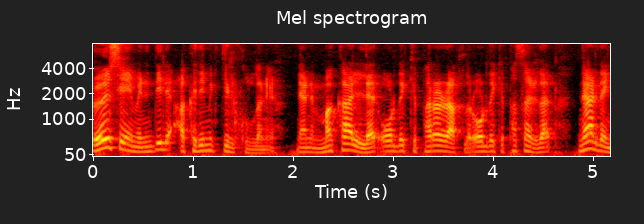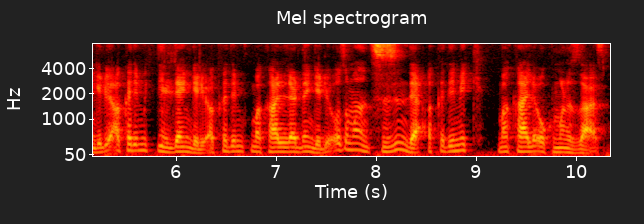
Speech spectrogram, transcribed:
ÖSYM'nin dili akademik dil kullanıyor. Yani makaleler, oradaki paragraflar, oradaki pasajlar nereden geliyor? Akademik dilden geliyor. Akademik makalelerden geliyor. O zaman sizin de akademik makale okumanız lazım.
